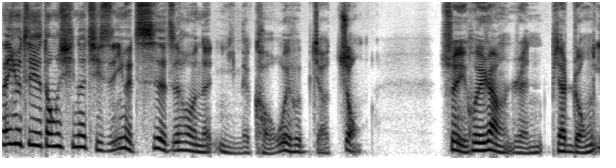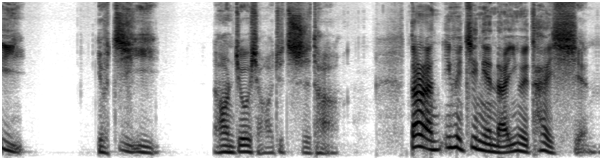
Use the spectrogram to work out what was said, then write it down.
那因为这些东西呢，其实因为吃了之后呢，你的口味会比较重，所以会让人比较容易有记忆，然后你就会想要去吃它。当然，因为近年来因为太咸、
